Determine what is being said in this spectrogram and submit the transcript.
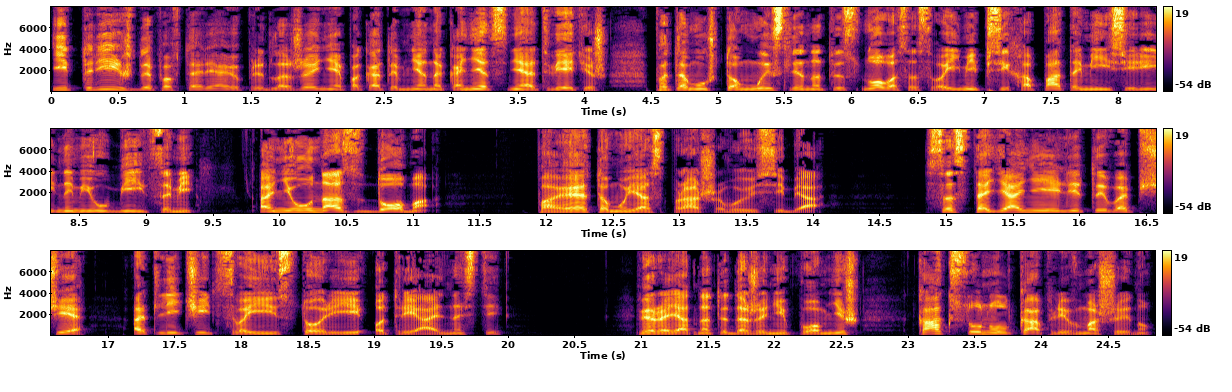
и трижды повторяю предложение, пока ты мне, наконец, не ответишь, потому что мысленно ты снова со своими психопатами и серийными убийцами, а не у нас дома. Поэтому я спрашиваю себя, в состоянии ли ты вообще отличить свои истории от реальности? Вероятно, ты даже не помнишь, как сунул капли в машину.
